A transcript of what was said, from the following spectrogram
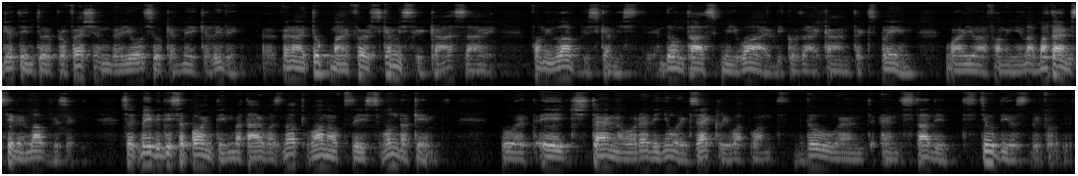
get into a profession where you also can make a living. Uh, when I took my first chemistry class, I fell in love with chemistry. And don't ask me why, because I can't explain why you are falling in love, but I'm still in love with it. So it may be disappointing, but I was not one of these wunderkinds who at age 10 already knew exactly what one to do and, and studied studiously for this.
